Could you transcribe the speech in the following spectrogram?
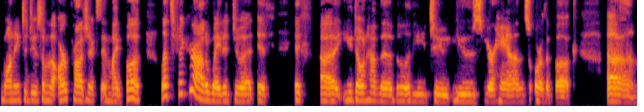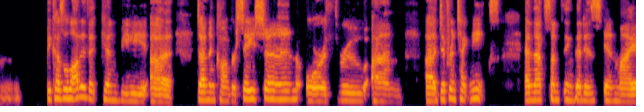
wanting to do some of the art projects in my book. Let's figure out a way to do it if if uh, you don't have the ability to use your hands or the book. Um, because a lot of it can be uh, done in conversation or through um, uh, different techniques and that's something that is in my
